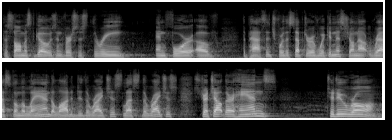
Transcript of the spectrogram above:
the psalmist goes in verses 3 and 4 of the passage For the scepter of wickedness shall not rest on the land allotted to the righteous, lest the righteous stretch out their hands to do wrong.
